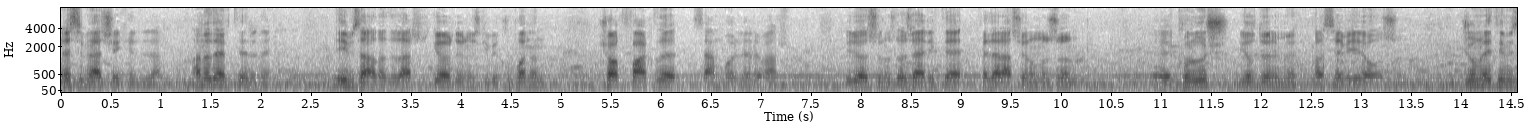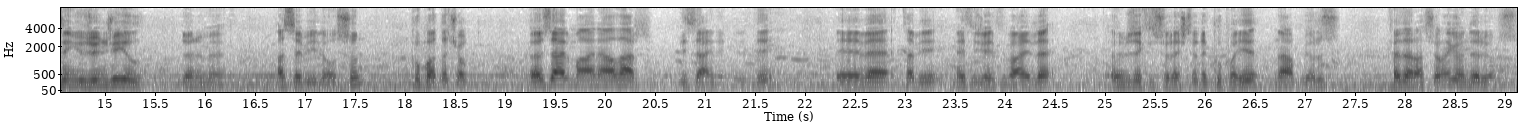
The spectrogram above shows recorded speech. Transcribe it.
resimler çekildiler. Anı defterini imzaladılar. Gördüğünüz gibi kupanın çok farklı sembolleri var. Biliyorsunuz özellikle federasyonumuzun e, kuruluş yıl dönümü hasebiyle olsun. Cumhuriyetimizin 100. yıl dönümü hasebiyle olsun. Kupada çok özel manalar dizayn edildi. E, ve tabii netice itibariyle önümüzdeki süreçte de kupayı ne yapıyoruz? Federasyona gönderiyoruz.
